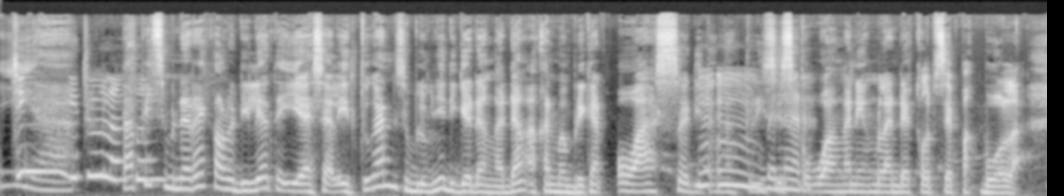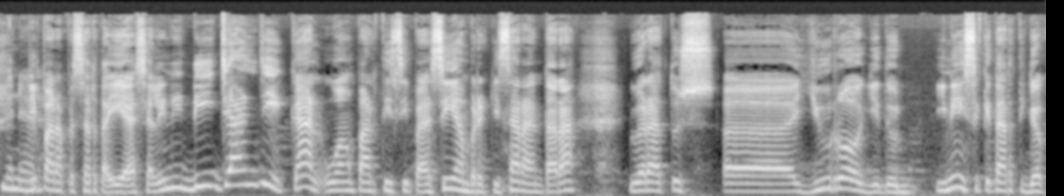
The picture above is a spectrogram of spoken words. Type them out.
cing Iya. gitu langsung. Tapi sebenarnya kalau dilihat ya ISL itu kan sebelumnya digadang-gadang akan memberikan oase di tengah Mm-mm, krisis benar. keuangan yang melanda klub sepak bola. Benar. Di para peserta ISL ini dijanjikan uang partisipasi yang berkisar antara 200 eh, euro gitu. Ini sekitar 3,49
